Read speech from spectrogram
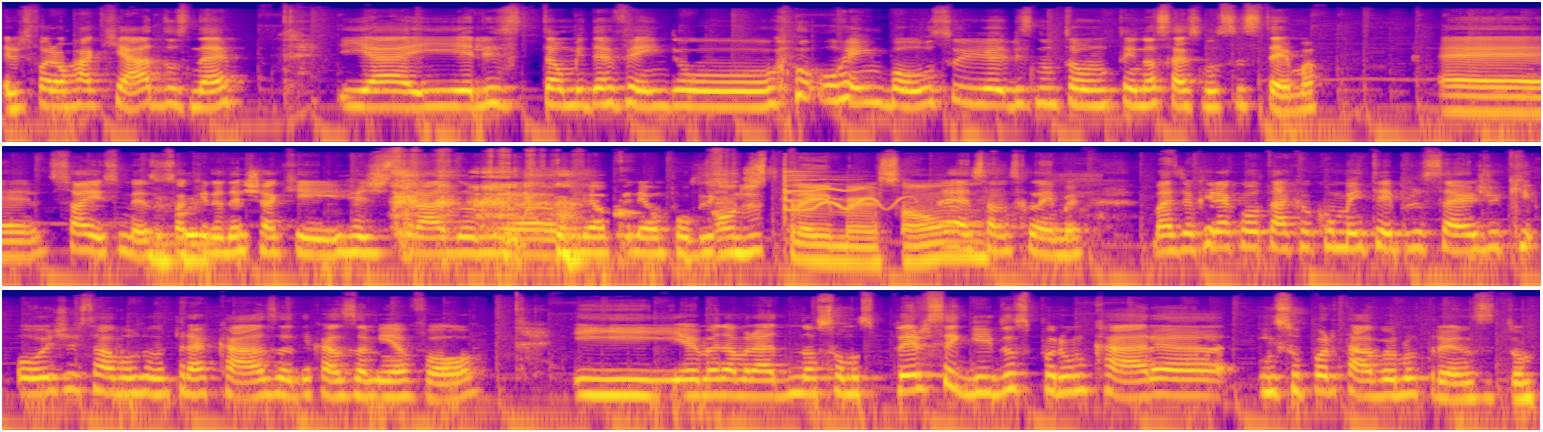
eles foram hackeados, né? E aí eles estão me devendo o reembolso e eles não estão tendo acesso no sistema. É, só isso mesmo, só queria deixar aqui registrado minha, minha opinião pública. Só um disclaimer, só um. É, só um disclaimer. Mas eu queria contar que eu comentei pro Sérgio que hoje eu estava voltando pra casa, da casa da minha avó, e eu e meu namorado, nós fomos perseguidos por um cara insuportável no trânsito.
